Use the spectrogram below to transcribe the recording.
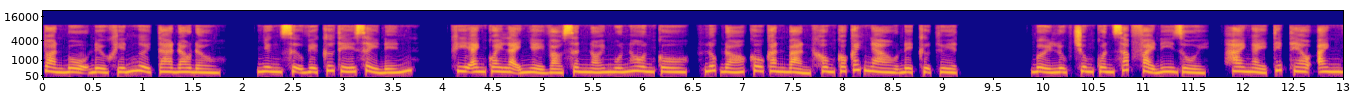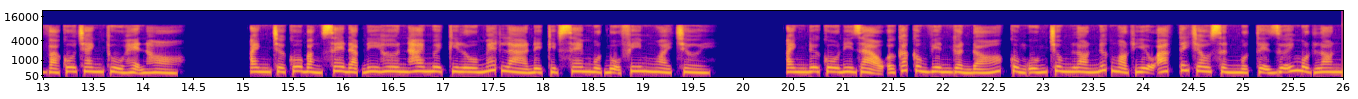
Toàn bộ đều khiến người ta đau đầu. Nhưng sự việc cứ thế xảy đến. Khi anh quay lại nhảy vào sân nói muốn hôn cô, lúc đó cô căn bản không có cách nào để cự tuyệt. Bởi lục trung quân sắp phải đi rồi, hai ngày tiếp theo anh và cô tranh thủ hẹn hò. Anh chờ cô bằng xe đạp đi hơn 20 km là để kịp xem một bộ phim ngoài trời. Anh đưa cô đi dạo ở các công viên gần đó, cùng uống chung lon nước ngọt hiệu Arctic Ocean một tệ rưỡi một lon,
